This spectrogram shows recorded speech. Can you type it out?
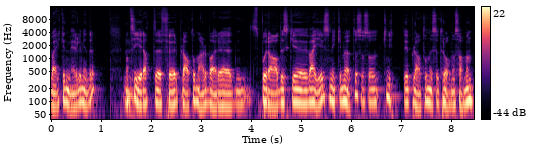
Verken mer eller mindre. Man sier at eh, før Platon er det bare sporadiske veier som ikke møtes, og så knytter Platon disse trådene sammen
